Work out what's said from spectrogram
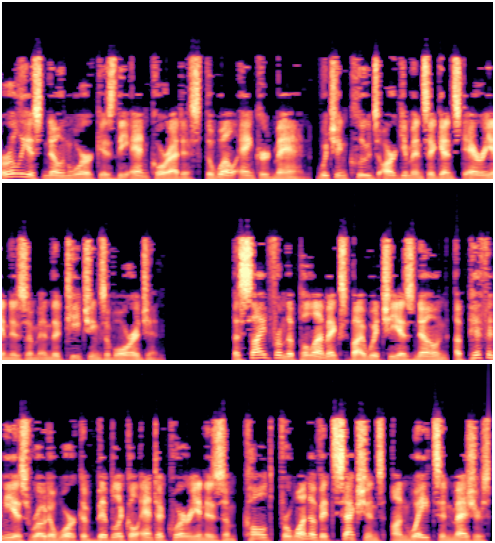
earliest known work is the Anchoratus the Well-Anchored Man, which includes arguments against Arianism and the teachings of Origen. Aside from the polemics by which he is known, Epiphanius wrote a work of biblical antiquarianism, called, for one of its sections, On Weights and Measures,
